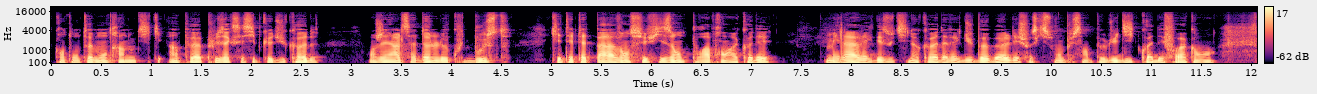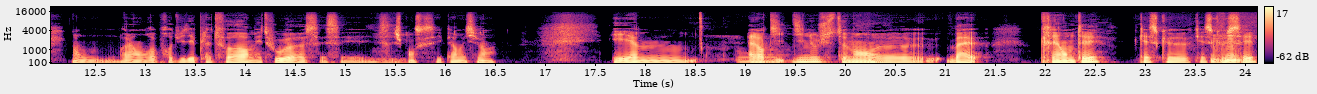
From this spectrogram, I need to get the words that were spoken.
quand on te montre un outil qui est un peu plus accessible que du code. En général, ça donne le coup de boost qui était peut-être pas avant suffisant pour apprendre à coder mais là, avec des outils no-code, avec du bubble, des choses qui sont en plus un peu ludiques, quoi, des fois, quand on, voilà, on reproduit des plateformes et tout, euh, c'est, je pense que c'est hyper motivant. Et euh, alors, dis-nous justement, euh, bah, Créante, qu'est-ce que qu'est-ce que mhm. c'est?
